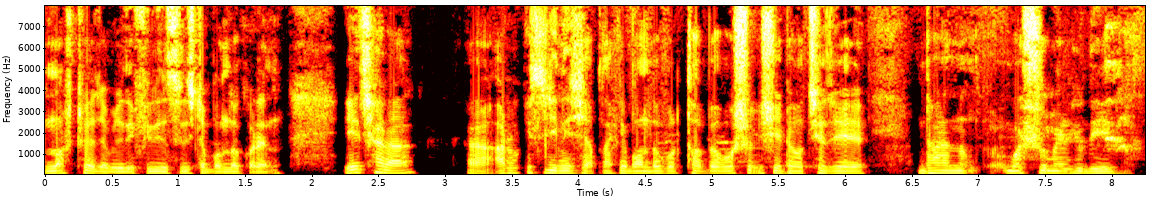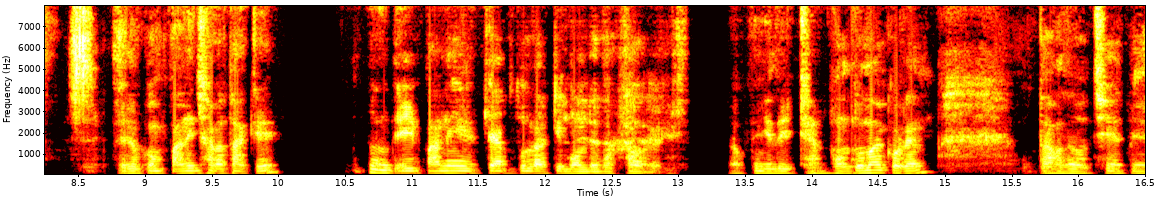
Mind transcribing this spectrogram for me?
নষ্ট হয়ে যাবে যদি ফ্রিজের সুইচটা বন্ধ করেন। এছাড়া আহ, আরও কিছু জিনিস আপনাকে বন্ধ করতে হবে অবশ্যই সেটা হচ্ছে যে ধরেন ওয়াশরুমে যদি এরকম পানি ছাড়া থাকে এই পানির ট্যাপগুলো আর কি বন্ধ করতে হবে। আপনি যদি ট্যাপ বন্ধ না করেন তাহলে হচ্ছে যে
